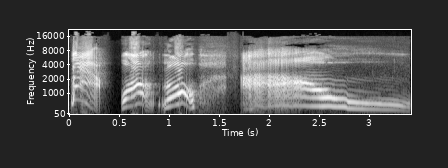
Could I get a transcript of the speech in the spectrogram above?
大王龙》。嗷！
